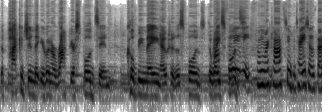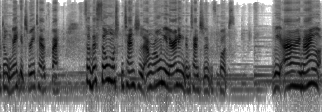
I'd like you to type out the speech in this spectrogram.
the packaging that you're going to wrap your spuds in could be made out of the spuds, the waste Absolutely. spuds? From our class 2 potatoes that don't make it to retail spec. So there's so much potential and we're only learning the potential of the spud. We are now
